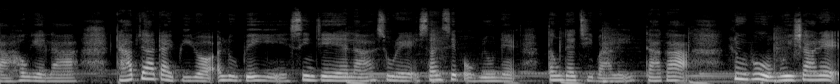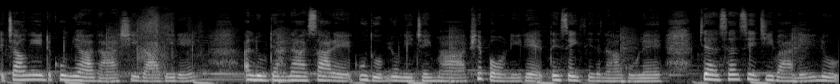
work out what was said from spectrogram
တာဟုတ်ရဲ့လားဓားပြတိုက်ပြီးတော့အလူပေးရင်စင်ကြယ်ရဲ့လားဆိုတဲ့စမ်းစစ်ပုံမျိုးနဲ့သုံးသက်ကြည့်ပါလေဒါကလှူဖို့ငွေရှာတဲ့အကြောင်းရင်းတစ်ခုမျှသာရှိပါသေးတယ်အလူဒါနစတဲ့ကုသိုလ်ပြုနေချိန်မှာဖြစ်ပေါ်နေတဲ့သိစိတ်စေတနာကိုလည်းပြန်ဆန်းစစ်ကြည့်ပါလေလို့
